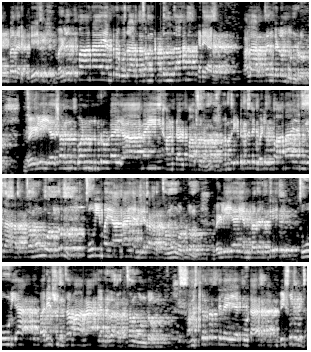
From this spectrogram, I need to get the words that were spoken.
என்பதற்கு வெளுப்பான என்ற ஒரு அர்த்தம் மட்டும்தான் கிடையாது. பல அர்த்தங்களும் ஒன்று வெளிய சங்கொன்றுடையானை ஆண்டாள் பாசுரம். அந்த இடத்திலே வெளுப்பானா என்கிற அர்த்தமும் ஒட்டும். தூய்மையானா என்கிற அர்த்தமும் ஒட்டும். வெளிய என்பதற்கு தூய பரிசுத்தமான என்ற அர்த்தம் உண்டு. சம்ஸ்கிருதத்திலேயே கூட விசுத்த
